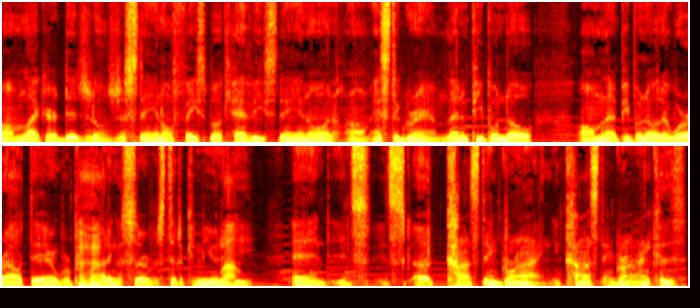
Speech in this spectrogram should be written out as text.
Um, like her digitals, just staying on Facebook heavy, staying on um, Instagram, letting people know, um, letting people know that we're out there. We're providing a service to the community, and it's it's a constant grind, a constant grind because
